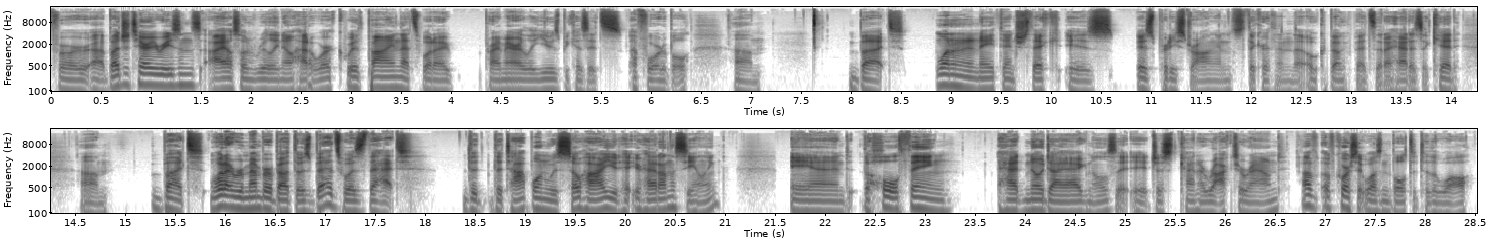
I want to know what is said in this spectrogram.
for uh, budgetary reasons. I also really know how to work with pine. That's what I primarily use because it's affordable. Um, but one and an eighth inch thick is is pretty strong and it's thicker than the oak bunk beds that I had as a kid. Um, but what I remember about those beds was that the the top one was so high you'd hit your head on the ceiling, and the whole thing had no diagonals. It, it just kind of rocked around. Of of course, it wasn't bolted to the wall,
